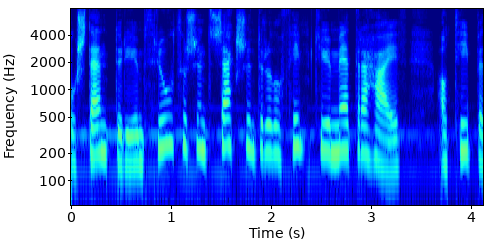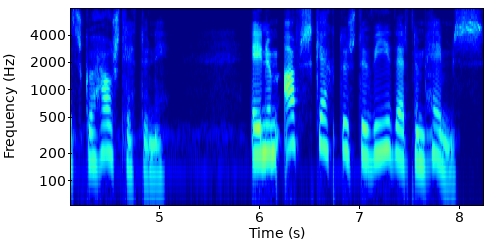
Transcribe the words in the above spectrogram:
og stendur í um 3650 metra hæð á tíbetsku hásléttunni. Einum afskektustu víðernum heims.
